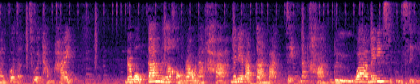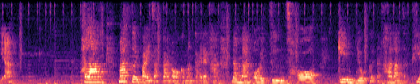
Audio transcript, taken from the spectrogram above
มันก็จะช่วยทำให้ ระบบกล้ามเนื้อของเรานะคะ ไม่ได้รับการบาดเจ็บนะคะ หรือว่าไม่ได้สูญเสีย พลังมากเกินไปจากการออกกำลังกายนะคะ ดังนั้นออยจึงชอบกินโยเกิร์ตนะคะ หลังจากที่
